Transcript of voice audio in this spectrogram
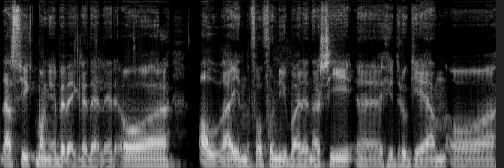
Det er sykt mange bevegelige deler. og alle innenfor fornybar energi, eh, hydrogen og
